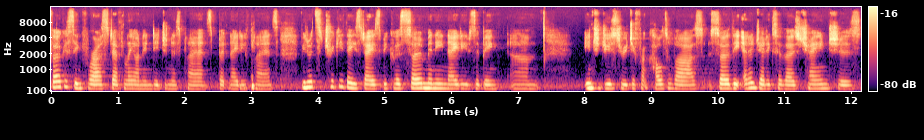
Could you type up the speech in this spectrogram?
focusing for us definitely on indigenous plants, but native plants. You know, it's tricky these days because so many natives are being um, introduced through different cultivars. So the energetics of those changes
